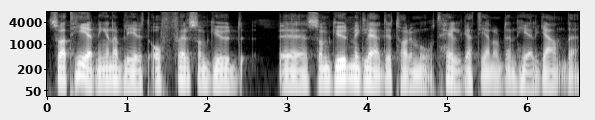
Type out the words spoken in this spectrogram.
så att hedningarna blir ett offer som Gud eh, som Gud med glädje tar emot, helgat genom den heliga Ande.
